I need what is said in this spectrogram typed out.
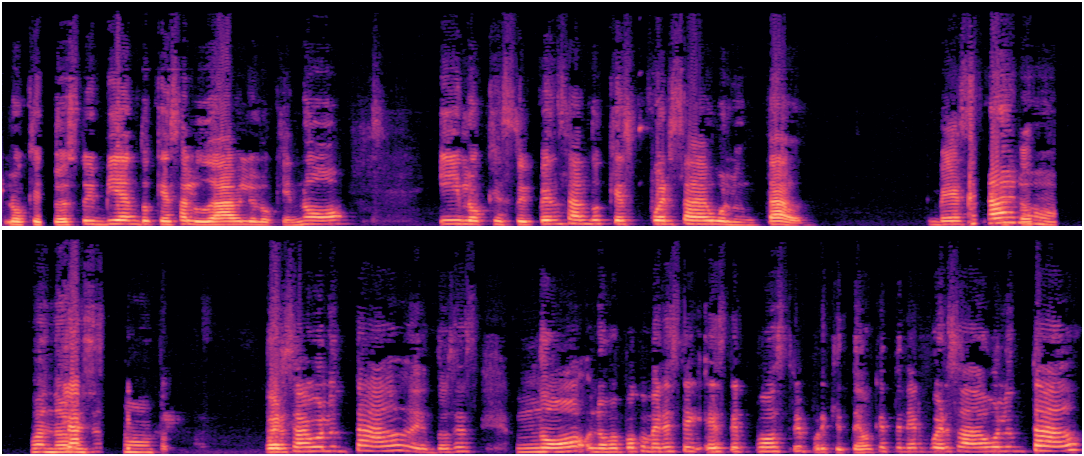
lo que yo estoy viendo que es saludable, lo que no, y lo que estoy pensando que es fuerza de voluntad. ¿Ves? Claro, cuando a veces no fuerza de voluntad, entonces no, no me puedo comer este, este postre porque tengo que tener fuerza de voluntad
